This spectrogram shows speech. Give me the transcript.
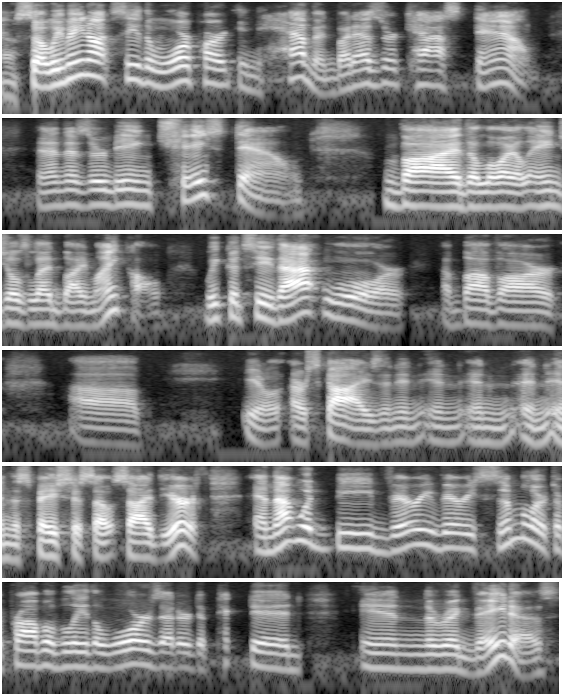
Yeah. So we may not see the war part in heaven, but as they're cast down and as they're being chased down by the loyal angels led by Michael, we could see that war above our uh, you know our skies and in in in in, in the space just outside the earth. And that would be very very similar to probably the wars that are depicted in the rig vedas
